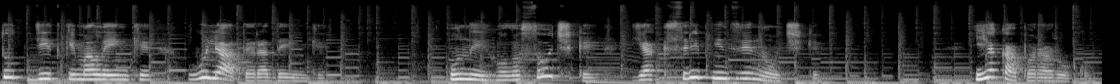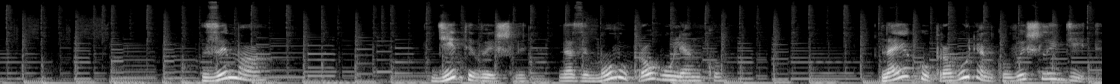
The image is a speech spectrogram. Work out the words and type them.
Тут дітки маленькі, гуляти раденьки. У них голосочки, як срібні дзвіночки. Яка пора року? Зима. Діти вийшли на зимову прогулянку. На яку прогулянку вийшли діти?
